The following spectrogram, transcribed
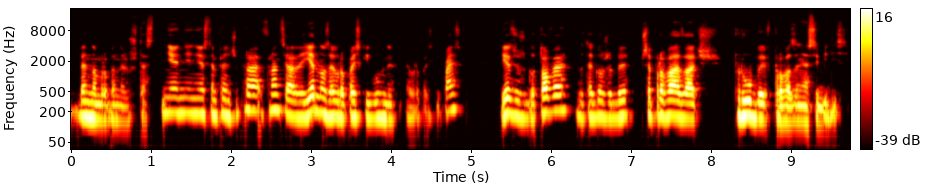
będą robione już testy. Nie, nie, nie jestem pewien, czy Francja, ale jedno z europejskich, głównych europejskich państw jest już gotowe do tego, żeby przeprowadzać próby wprowadzenia CBDC.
